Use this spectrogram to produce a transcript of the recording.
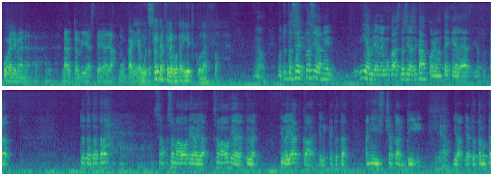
puhelimen näyttöviestejä ja mun kaikkea niin, muuta. Siinä kyllä muuten itkuleffa. Joo, mutta tota se, tosiaan niin IMDB mukaan se tosiaan se kakkonen on tekeillä ja, ja tota, tota, tota, sama ohjaaja, sama ohjaaja kyllä, kyllä jatkaa, eli tota Anish Chakandi. Ja, ja, ja tota, mutta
